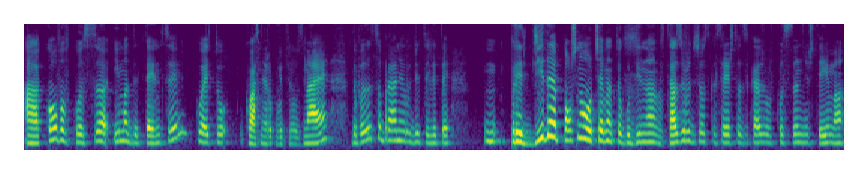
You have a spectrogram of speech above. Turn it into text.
А ако в класа има детенце, което класният ръководител знае, да бъдат събрани родителите, преди да е почнала учебната година, в тази родителска среща, да се каже в класа ни ще има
